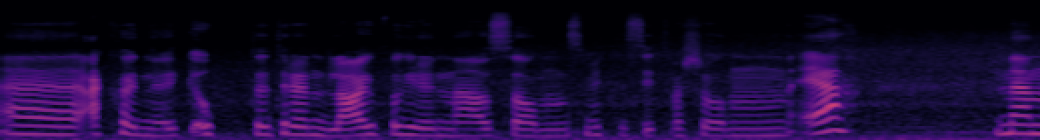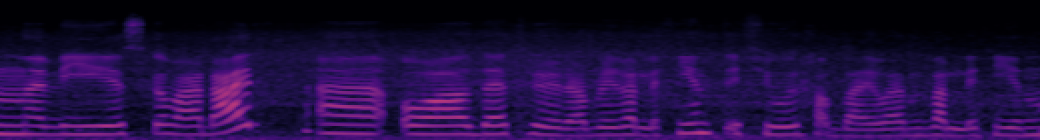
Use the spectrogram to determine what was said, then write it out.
Eh, jeg kan jo ikke opp til Trøndelag pga. sånn smittesituasjonen er. Men vi skal være der, eh, og det tror jeg blir veldig fint. I fjor hadde jeg jo en veldig fin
